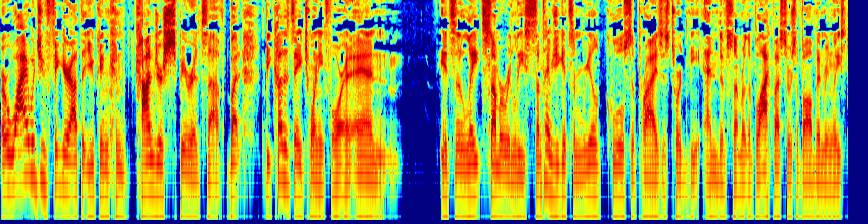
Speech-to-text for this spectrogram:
Or why would you figure out that you can con- conjure spirits of? But because it's A24 and it's a late summer release. Sometimes you get some real cool surprises toward the end of summer. The blockbusters have all been released.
